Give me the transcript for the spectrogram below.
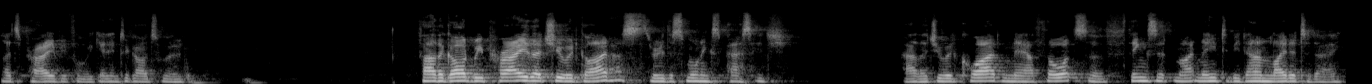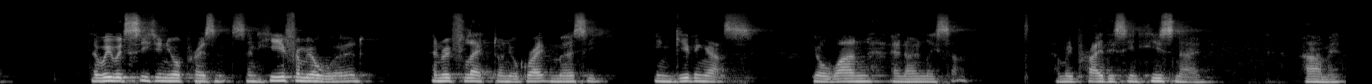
Let's pray before we get into God's word. Father God, we pray that you would guide us through this morning's passage, uh, that you would quieten our thoughts of things that might need to be done later today, that we would sit in your presence and hear from your word and reflect on your great mercy in giving us your one and only Son. And we pray this in his name. Amen.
